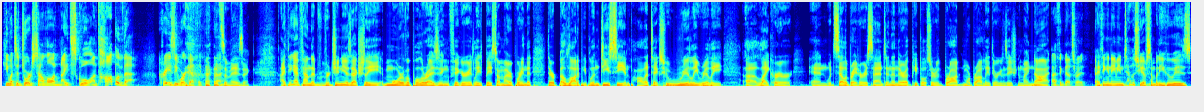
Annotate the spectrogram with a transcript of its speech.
He went to Georgetown Law Night School on top of that. Crazy work ethic, that guy. That's amazing. I think I found that Virginia is actually more of a polarizing figure, at least based on my reporting, that there are a lot of people in DC and politics who really, really uh, like her and would celebrate her ascent, and then there are people sort of broad, more broadly at the organization who might not. I think that's right. I think in Amy Entelis you have somebody who is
